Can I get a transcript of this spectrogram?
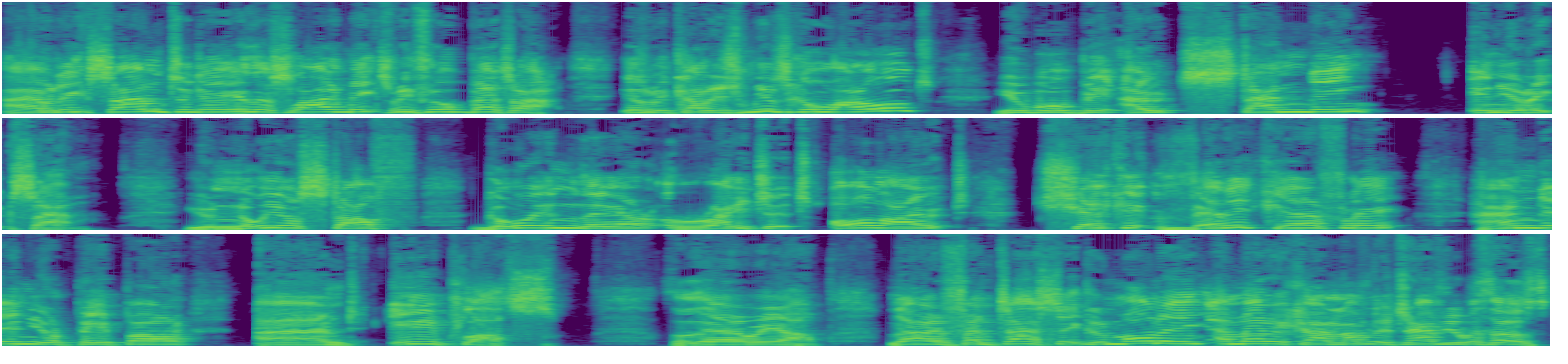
I have an exam today. This live makes me feel better. Because we Courage Musical World, you will be outstanding in your exam. You know your stuff. Go in there, write it all out, check it very carefully, hand in your paper, and A plus. So there we are. Now, fantastic. Good morning, America. Lovely to have you with us.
